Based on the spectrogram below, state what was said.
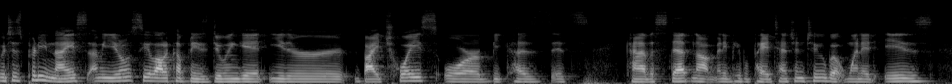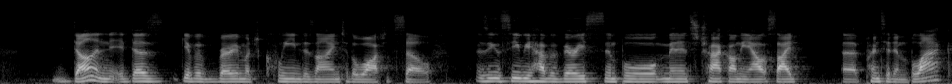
which is pretty nice. I mean, you don't see a lot of companies doing it either by choice or because it's kind of a step not many people pay attention to, but when it is done, it does give a very much clean design to the watch itself. As you can see, we have a very simple minutes track on the outside uh, printed in black.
